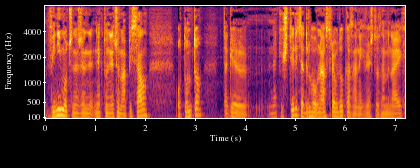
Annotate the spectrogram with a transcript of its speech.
vynimočné, že ne- niekto niečo napísal o tomto, tak je nejakých 40 druhov nástrojov dokázaných, vieš, to znamená ich,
